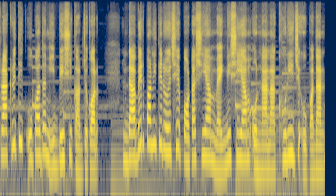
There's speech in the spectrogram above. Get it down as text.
প্রাকৃতিক উপাদানই বেশি কার্যকর। ডাবের পানিতে রয়েছে পটাশিয়াম ম্যাগনেসিয়াম ও নানা খনিজ উপাদান,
